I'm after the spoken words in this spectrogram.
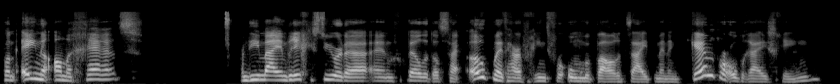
van ene Anne Gerrit. Die mij een berichtje stuurde en vertelde dat zij ook met haar vriend voor onbepaalde tijd met een camper op reis ging.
